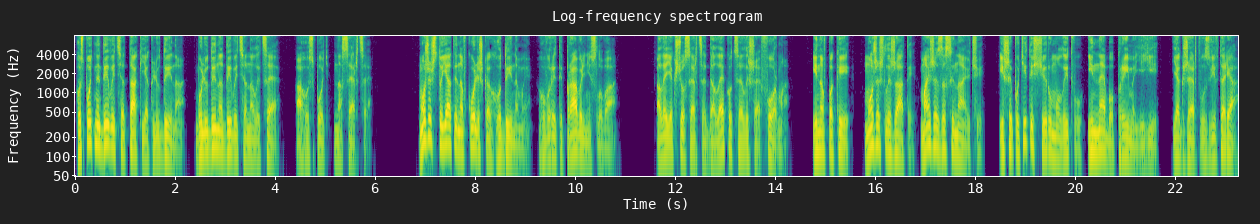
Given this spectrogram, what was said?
Господь не дивиться так, як людина, бо людина дивиться на лице, а Господь на серце. Можеш стояти навколішках годинами, говорити правильні слова. Але якщо серце далеко, це лише форма. І навпаки, можеш лежати, майже засинаючи, і шепотіти щиру молитву, і небо прийме її, як жертву з вівтаря.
